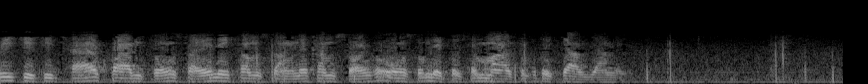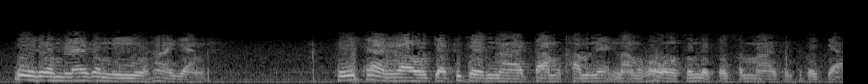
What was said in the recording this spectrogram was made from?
วิจิติฉาความสงสัยในคำสั่งในคำสอนขององค์สมเด็จพระสัมมาสัมพุทธเจ้าอย่างหนึ่งนี่รวมแล้วก็มีอยู่ห้าอย่างคือถ้าเราจะพิจารณาตามคำแนะนำขององค์สมเด็จพระสัมมาสัมพุทธเจ้า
